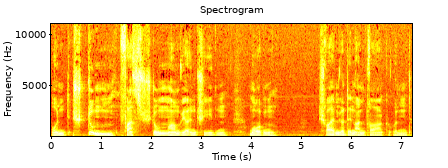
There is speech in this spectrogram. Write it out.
Und stumm, fast stumm haben wir entschieden, morgen schreiben wir den Antrag und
